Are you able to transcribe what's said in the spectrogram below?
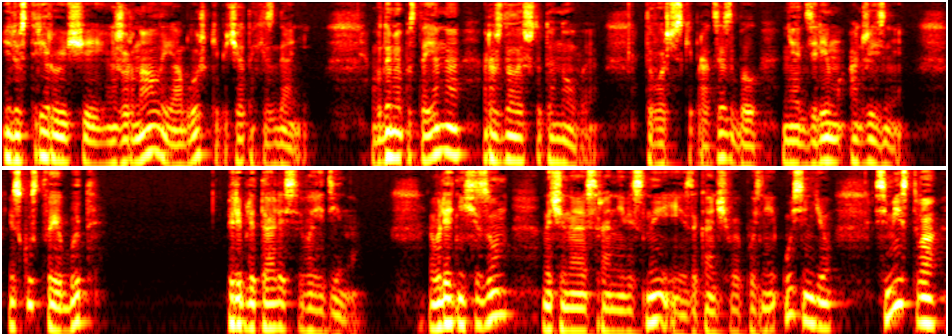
иллюстрирующий журналы и обложки печатных изданий. В доме постоянно рождалось что-то новое. Творческий процесс был неотделим от жизни. Искусство и быт переплетались воедино. В летний сезон, начиная с ранней весны и заканчивая поздней осенью, семейство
